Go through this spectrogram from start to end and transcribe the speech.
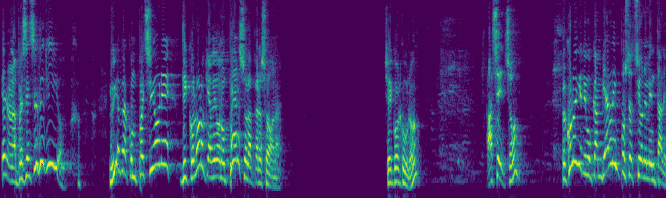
Era la presenza di Dio. Lui aveva compassione di coloro che avevano perso la persona. C'è qualcuno? Ha senso? Per quello io devo cambiare l'impostazione mentale.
